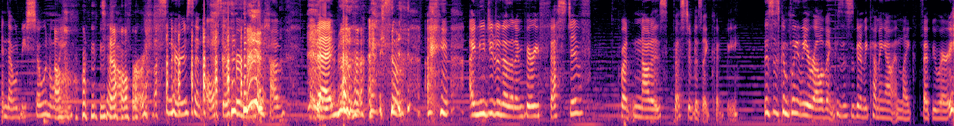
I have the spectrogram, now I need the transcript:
And that would be so annoying Oh, to no. have for our listeners and also for me to have editing. and so I, I need you to know that I'm very festive, but not as festive as I could be. This is completely irrelevant because this is going to be coming out in like February.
